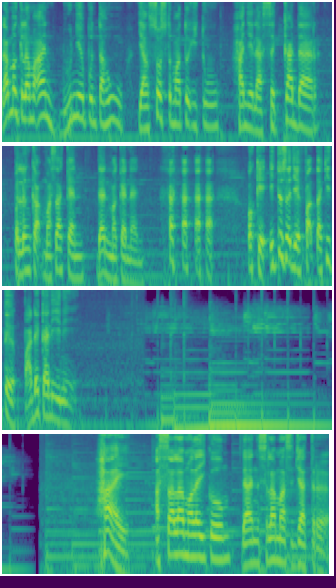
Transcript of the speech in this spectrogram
Lama kelamaan, dunia pun tahu yang sos tomato itu hanyalah sekadar pelengkap masakan dan makanan. Okey, itu saja fakta kita pada kali ini. Hai, Assalamualaikum dan selamat sejahtera.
